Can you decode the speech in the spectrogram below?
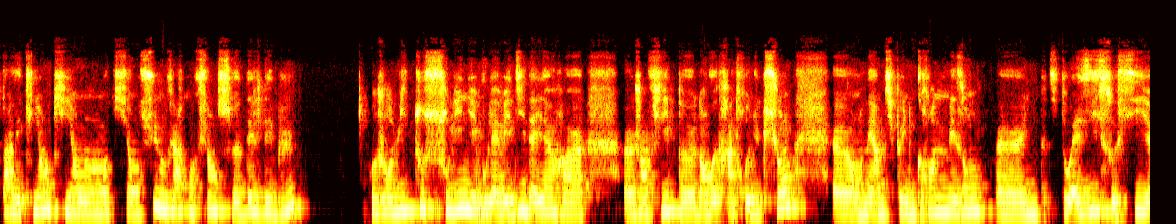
par les clients qui ont su nous faire confiance dès le début Aujourd'hui, tous soulignent, et vous l'avez dit d'ailleurs, euh, euh, Jean-Philippe, euh, dans votre introduction, on est un petit peu une grande maison, une petite oasis aussi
